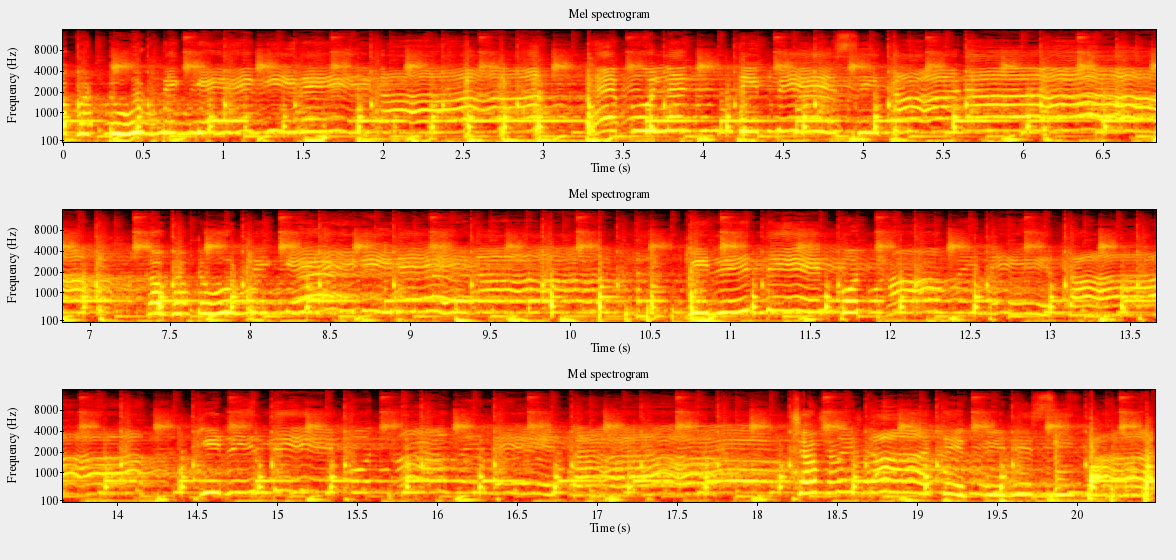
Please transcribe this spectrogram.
कब टूट के गिरेगा? है बुलंदी पे सितारा। कब टूट के गिरेगा? गिरते को थाम लेता। गिरते को थाम लेता। चमका दे फिर सितारा।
